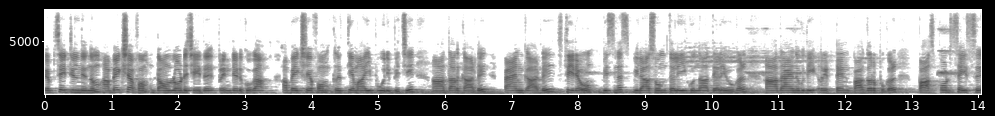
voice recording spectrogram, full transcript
വെബ്സൈറ്റിൽ നിന്നും അപേക്ഷാ ഫോം ഡൗൺലോഡ് ചെയ്ത് പ്രിന്റ് എടുക്കുക അപേക്ഷാ ഫോം കൃത്യമായി പൂരിപ്പിച്ച് ആധാർ കാർഡ് പാൻ കാർഡ് സ്ഥിരവും ബിസിനസ് വിലാസവും തെളിയിക്കുന്ന തെളിവുകൾ ആദായനികുതി റിട്ടേൺ പകർപ്പുകൾ പാസ്പോർട്ട് സൈസ്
